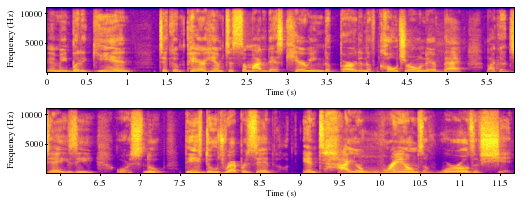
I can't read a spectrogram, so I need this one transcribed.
Feel me? But again, to compare him to somebody that's carrying the burden of culture on their back, like a Jay Z or a Snoop, these dudes represent entire realms of worlds of shit.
